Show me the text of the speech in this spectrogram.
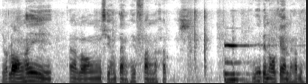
เดี๋ยวลองให้อ่าลองเสียงแต่งให้ฟังนะครับอันนี้เป็นออแกนนะครับเนี่ย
